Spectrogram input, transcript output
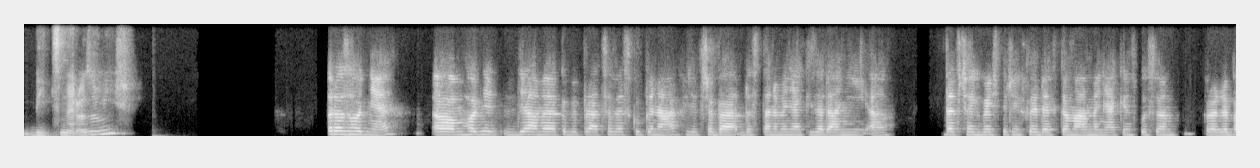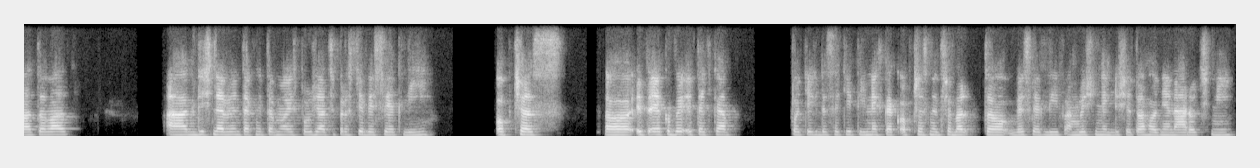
víc nerozumíš? Rozhodně. Um, hodně děláme jakoby práce ve skupinách, že třeba dostaneme nějaké zadání a ve třech, ve čtyřech lidech to máme nějakým způsobem prodebatovat. A když nevím, tak mi to moji spolužáci prostě vysvětlí. Občas, uh, i, jakoby i teďka po těch deseti týdnech, tak občas mi třeba to vysvětlí v angličtině, když je to hodně náročný.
